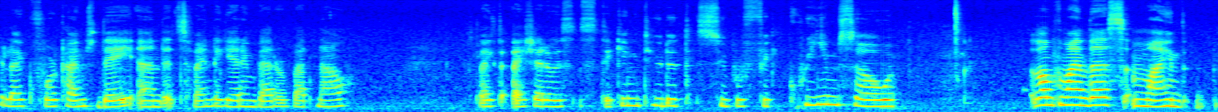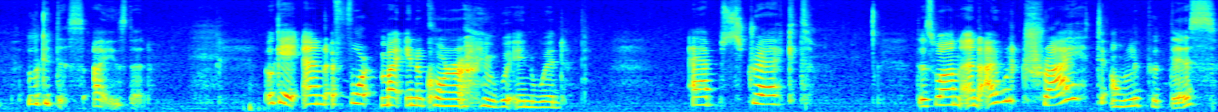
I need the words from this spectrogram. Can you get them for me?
like four times a day and it's finally getting better but now it's like the eyeshadow is sticking to that super thick cream so don't mind this, mind... Look at this eye instead. Okay, and for my inner corner, we're in with Abstract. This one, and I will try to only put this.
